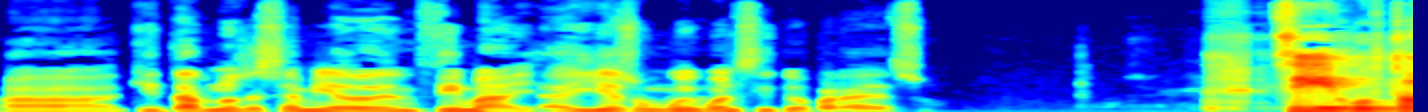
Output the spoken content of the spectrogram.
a quitarnos ese miedo de encima. Y ahí es un muy buen sitio para eso. Sí, justo,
